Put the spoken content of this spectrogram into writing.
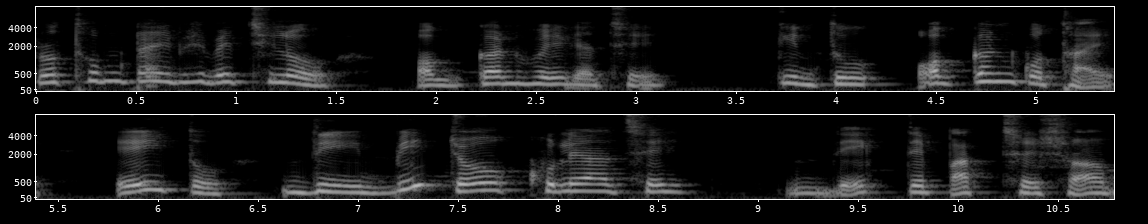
প্রথমটাই ভেবেছিল অজ্ঞান হয়ে গেছে, কিন্তু অজ্ঞান কোথায়? এই তো দিব্যি চোখ খুলে আছে। দেখতে পাচ্ছে সব।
